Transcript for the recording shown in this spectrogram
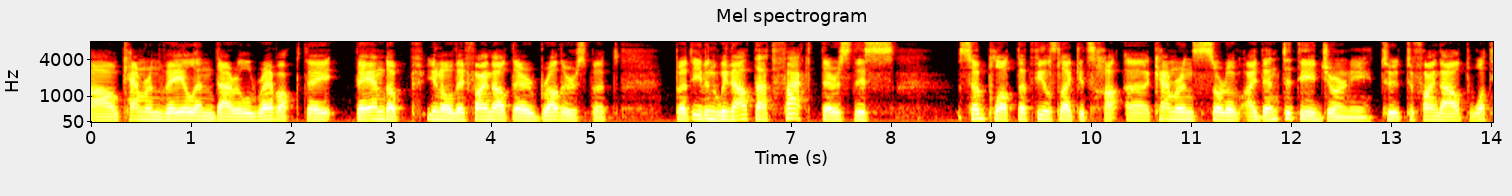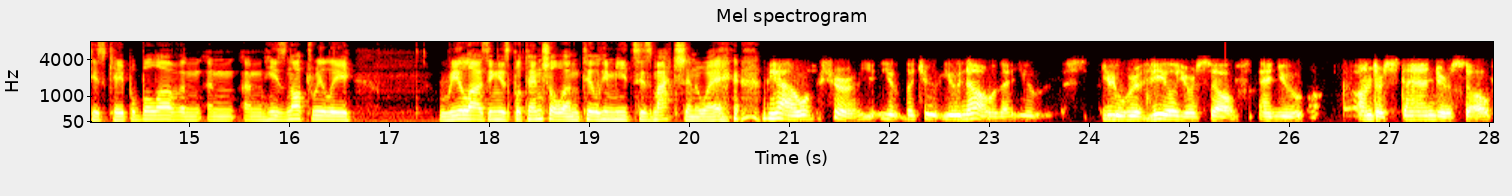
how Cameron Vale and Darryl Revok they they end up you know they find out they're brothers, but but even without that fact, there's this subplot that feels like it's uh, Cameron's sort of identity journey to to find out what he's capable of, and and and he's not really realizing his potential until he meets his match in a way. Yeah, well, sure. You, you but you you know that you you reveal yourself and you understand yourself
